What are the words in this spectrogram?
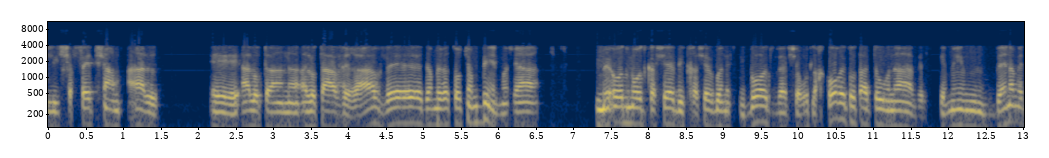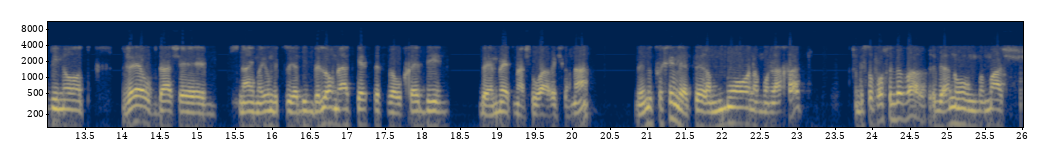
להישפט שם על אה, על, אותן, על אותה עבירה, וגם לרצות שם דין, מה שהיה מאוד מאוד קשה בהתחשב בנסיבות והאפשרות לחקור את אותה תאונה, והסכמים בין המדינות, והעובדה ששניים היו מצוידים בלא מעט כסף ועורכי דין באמת מהשורה הראשונה, והיינו צריכים לייצר המון המון לחץ, שבסופו של דבר הגענו ממש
